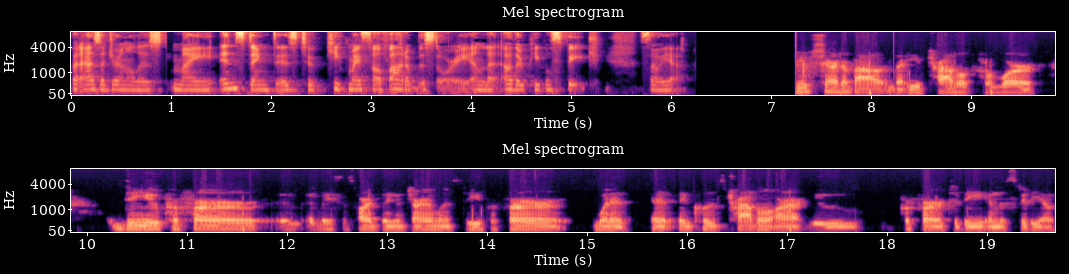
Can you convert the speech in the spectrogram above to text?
But as a journalist, my instinct is to keep myself out of the story and let other people speak. So, yeah. You've shared about that you've traveled for work. Do you prefer, at least as far as being a journalist, do you prefer when it, it includes travel or you prefer to be in the studio?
